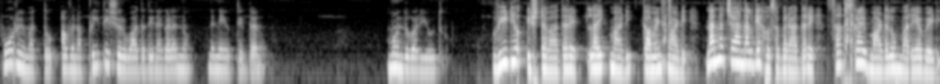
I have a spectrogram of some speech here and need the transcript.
ಪೂರ್ವಿ ಮತ್ತು ಅವನ ಪ್ರೀತಿ ಶುರುವಾದ ದಿನಗಳನ್ನು ನೆನೆಯುತ್ತಿದ್ದನು. ಮುಂದುವರಿಯುವುದು. ವಿಡಿಯೋ ಇಷ್ಟವಾದರೆ ಲೈಕ್ ಮಾಡಿ, ಕಮೆಂಟ್ ಮಾಡಿ. ನನ್ನ ಚಾನಲ್ಗೆ ಹೊಸಬರಾದರೆ ಸಬ್ಸ್ಕ್ರೈಬ್ ಮಾಡಲು ಮರೆಯಬೇಡಿ.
